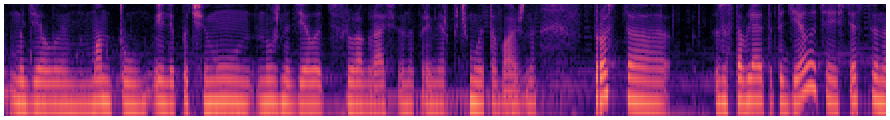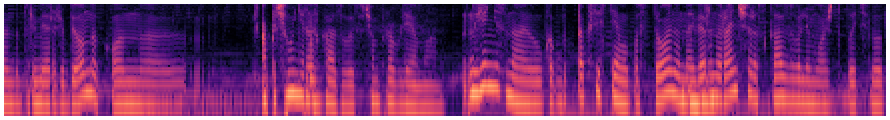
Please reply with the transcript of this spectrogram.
мы делаем манту или почему нужно делать флюорографию, например, почему это важно. Просто заставляют это делать, а, естественно, например, ребенок, он э, а почему не рассказывают? В чем проблема? Ну, я не знаю, как бы так система построена. Наверное, mm-hmm. раньше рассказывали, может быть. Но вот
